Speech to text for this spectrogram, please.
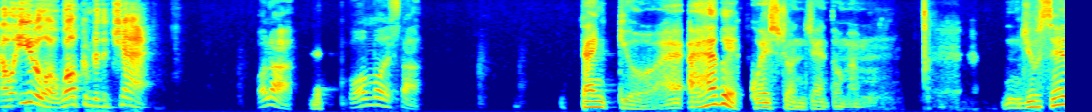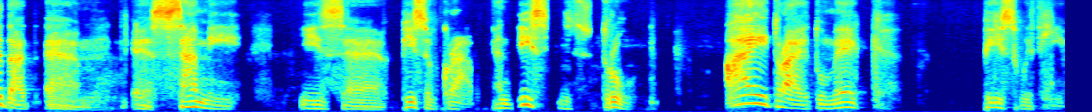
El Idolo, welcome to the chat. Hola, ¿cómo está? Thank you. I, I have a question, gentlemen. You said that um, uh, Sammy is a piece of crap, and this is true. I try to make peace with him,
